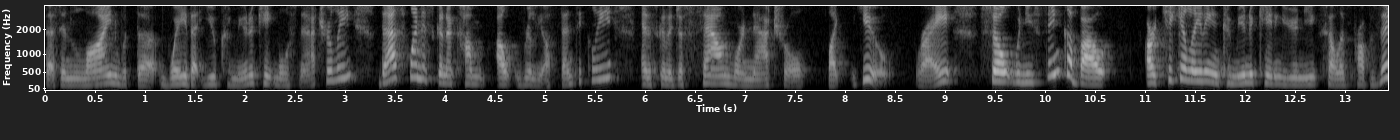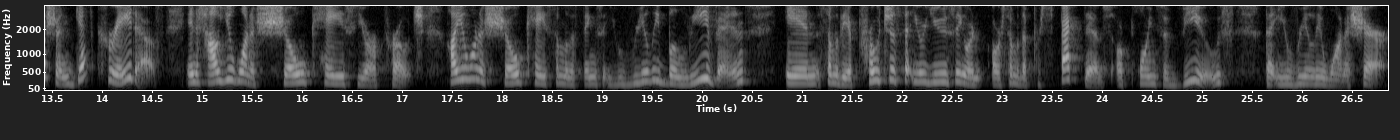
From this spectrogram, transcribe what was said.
that's in line with the way that you communicate most naturally, that's when it's going to come out really authentically and it's going to just sound more natural like you, right? So when you think about articulating and communicating your unique selling proposition, get creative in how you want to showcase your approach, how you want to showcase some of the things that you really believe in in some of the approaches that you're using or, or some of the perspectives or points of views that you really want to share.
